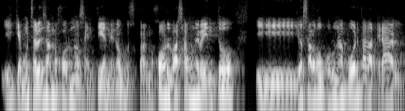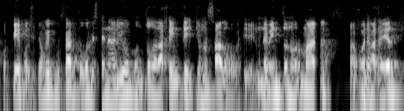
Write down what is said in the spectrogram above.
y que muchas veces a lo mejor no se entiende, ¿no? Pues a lo mejor vas a un evento y yo salgo por una puerta lateral. ¿Por qué? Pues si tengo que cruzar todo el escenario con toda la gente, yo no salgo. Es decir, en un evento normal, a lo mejor me a hacer,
